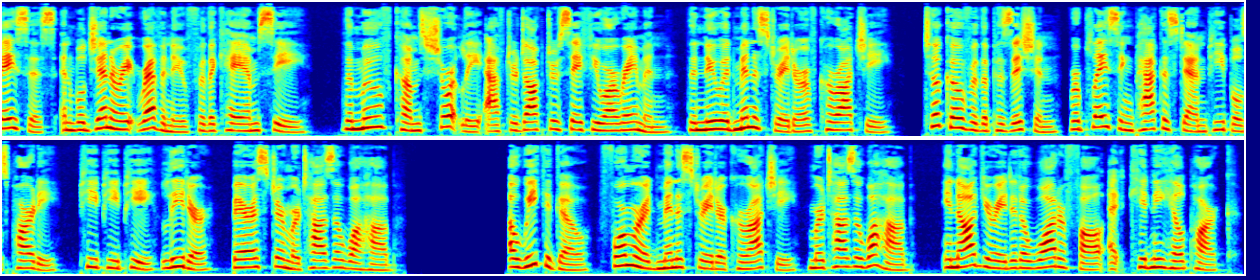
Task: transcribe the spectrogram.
basis and will generate revenue for the KMC. The move comes shortly after Dr. Saifuur Rahman, the new administrator of Karachi, took over the position, replacing Pakistan People's Party PPP leader Barrister Murtaza Wahab. A week ago, former Administrator Karachi, Murtaza Wahab, inaugurated a waterfall at Kidney Hill Park.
